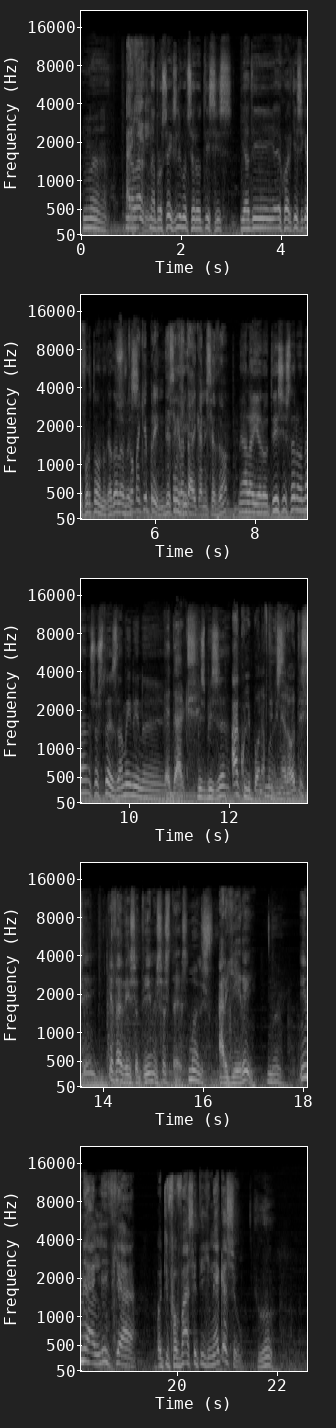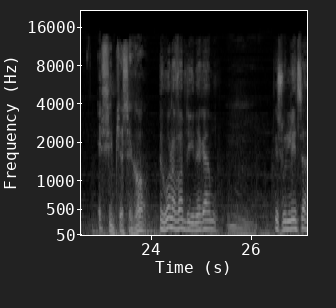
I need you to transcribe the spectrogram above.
Ναι. Αλλά Αργύρι. να προσέξεις λίγο τις ερωτήσεις, γιατί έχω αρχίσει και φορτώνω. Κατάλαβες; Το είπα και πριν. Δεν σε Όχι. κρατάει κανείς εδώ. Ναι, αλλά οι ερωτήσεις θέλω να είναι σωστές, να μην είναι Εντάξει. μπιζμπιζέ. Άκου λοιπόν αυτή Μάλιστα. την ερώτηση και θα δεις ότι είναι σωστές. Μάλιστα. Αργύρι, Ναι. είναι αλήθεια ότι φοβάσαι τη γυναίκα σου; Εγώ. Εσύ ποιος εγώ; Εγώ να βάμω τη γυναίκα μου. Τη σουλίτσα.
